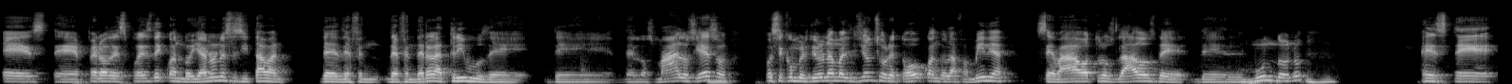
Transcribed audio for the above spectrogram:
Este, pero después de cuando ya no necesitaban de defen- defender a la tribu de, de, de los malos y eso, pues se convirtió en una maldición, sobre todo cuando la familia se va a otros lados de- del mundo, ¿no? Este,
